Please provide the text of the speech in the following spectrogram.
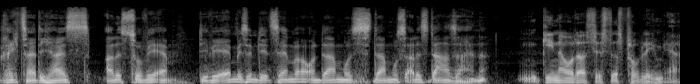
Rechtzeitig heißt alles zur WM. Die WM ist im Dezember und da muss, da muss alles da sein, ne? Genau das ist das Problem, ja.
